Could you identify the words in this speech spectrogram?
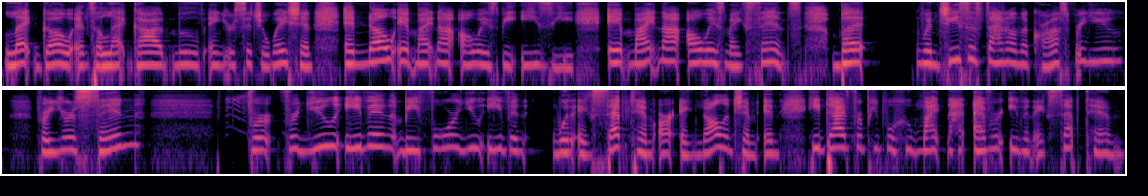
let go and to let God move in your situation. And no, it might not always be easy, it might not always make sense. But when Jesus died on the cross for you, for your sin, for for you even before you even would accept him or acknowledge him and he died for people who might not ever even accept him.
